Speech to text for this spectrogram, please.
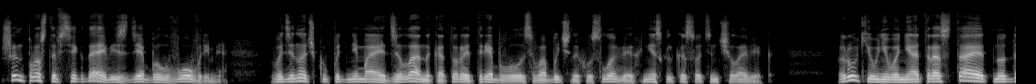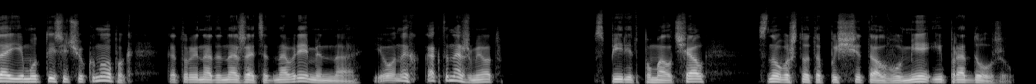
Шин просто всегда и везде был вовремя, в одиночку поднимая дела, на которые требовалось в обычных условиях несколько сотен человек. Руки у него не отрастают, но дай ему тысячу кнопок, которые надо нажать одновременно, и он их как-то нажмет. Спирит помолчал, снова что-то посчитал в уме и продолжил.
